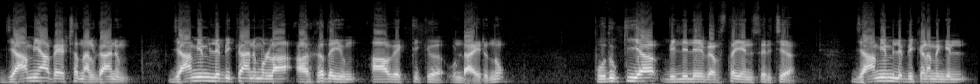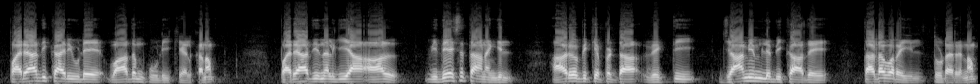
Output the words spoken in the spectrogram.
ജാമ്യാപേക്ഷ നൽകാനും ജാമ്യം ലഭിക്കാനുമുള്ള അർഹതയും ആ വ്യക്തിക്ക് ഉണ്ടായിരുന്നു. പുതുക്കിയ ബില്ലിലെ വ്യവസ്ഥയനുസരിച്ച് ജാമ്യം ലഭിക്കണമെങ്കിൽ പരാതിക്കാരിയുടെ വാദം കൂടി കേൾക്കണം. പരാതി നൽകിയ ആൾ വിദേശത്താണെങ്കിൽ ആരോപിക്കപ്പെട്ട വ്യക്തി ജാമ്യം ലഭിക്കാതെ തടവറയിൽ തുടരണം.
